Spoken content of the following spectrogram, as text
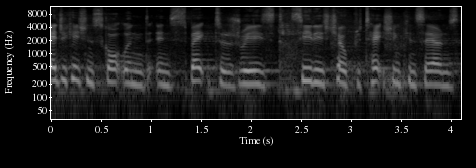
Education Scotland inspectors raised serious child protection concerns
